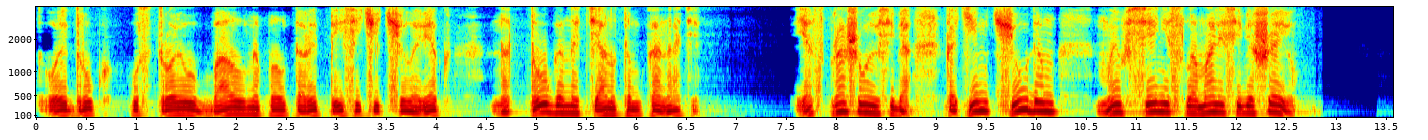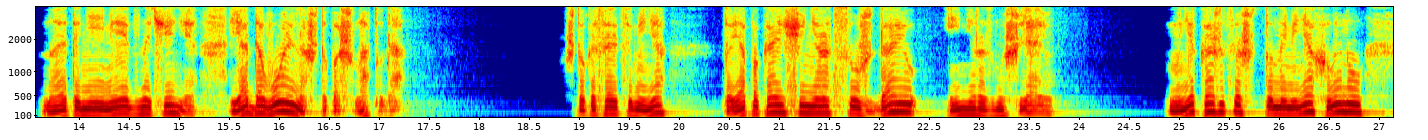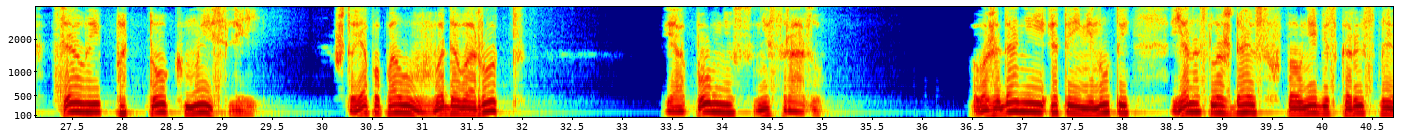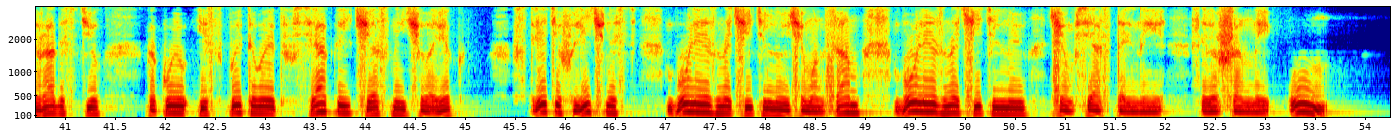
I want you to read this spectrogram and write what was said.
«Твой друг устроил бал на полторы тысячи человек на туго натянутом канате. Я спрашиваю себя, каким чудом мы все не сломали себе шею. Но это не имеет значения. Я довольна, что пошла туда. Что касается меня, то я пока еще не рассуждаю и не размышляю. Мне кажется, что на меня хлынул целый поток мыслей — что я попал в водоворот и опомнюсь не сразу. В ожидании этой минуты я наслаждаюсь вполне бескорыстной радостью, какую испытывает всякий честный человек, встретив личность более значительную, чем он сам, более значительную, чем все остальные, совершенный ум,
